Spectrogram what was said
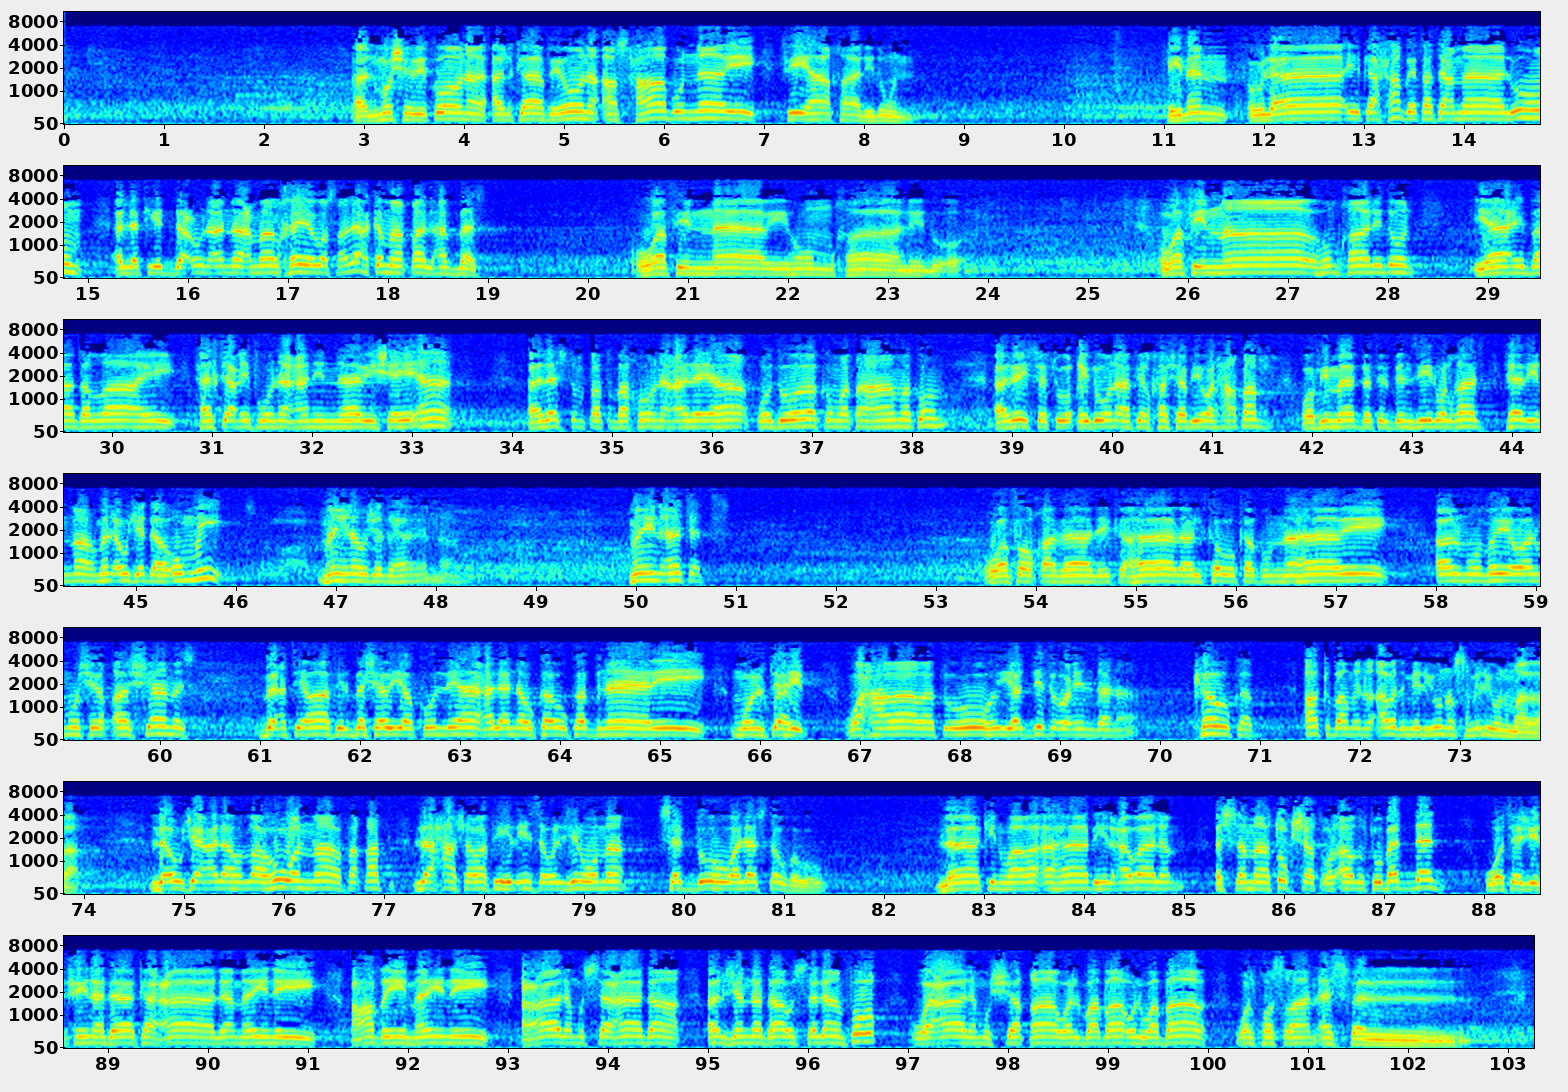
المشركون الكافرون أصحاب النار فيها خالدون. إذا أولئك حبطت أعمالهم التي يدعون أن أعمال خير وصلاح كما قال العباس وفي النار هم خالدون. وفي النار هم خالدون. يا عباد الله هل تعرفون عن النار شيئا؟ ألستم تطبخون عليها قدوركم وطعامكم؟ أليس توقدونها في الخشب والحطب وفي مادة البنزين والغاز؟ هذه النار من أوجدها أمي؟ من أوجد هذه النار؟ من أتت؟ وفوق ذلك هذا الكوكب النهاري المضيء والمشرق الشمس باعتراف البشرية كلها على أنه كوكب ناري ملتهب وحرارته هي الدفء عندنا. كوكب أكبر من الأرض مليون نصف مليون مرة. لو جعله الله هو النار فقط لحشر فيه الإنس والجن وما سدوه ولا استوفوه. لكن وراء هذه العوالم السماء تقشط والأرض تبدد. وتجد حين ذاك عالمين عظيمين عالم السعادة الجنة دار السلام فوق وعالم الشقاء والباباء والوبار والخسران أسفل.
